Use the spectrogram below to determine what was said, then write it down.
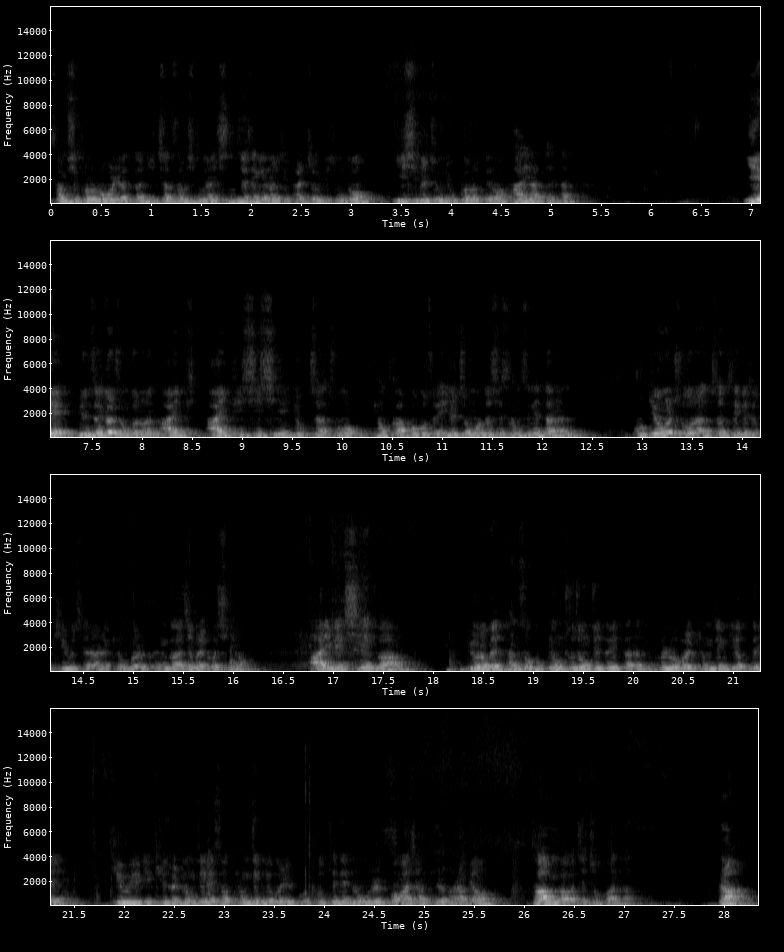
30%로 올렸던 2030년 신재생에너지 발전 비중도 21.6%대로 하향했다. 이에 윤석열 정부는 IPCC 6차 종합평가 보고서의 1.5도씨 상승에 따른 국경을 초월한 전 세계적 기후 재난의 경고를 간과하지 말 것이며 아리백 시행과 유럽의 탄소 국경 조정 제도에 따른 글로벌 경쟁 기업들의 기후위기 기술 경쟁에서 경쟁력을 잃고 도태되는 우리를 범하지 않기를 바라며 다음과 같이 촉구한다. 하나,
